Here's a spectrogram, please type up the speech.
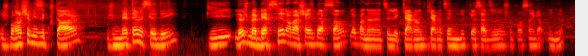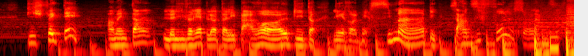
je branchais mes écouteurs, je me mettais un CD, puis là, je me berçais dans ma chaise berçante pendant les 40-45 minutes que ça dure, je sais pas, 50 minutes. Puis je fêtais en même temps le livret, puis là, t'as les paroles, puis t'as les remerciements, puis ça en dit full sur l'artiste.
